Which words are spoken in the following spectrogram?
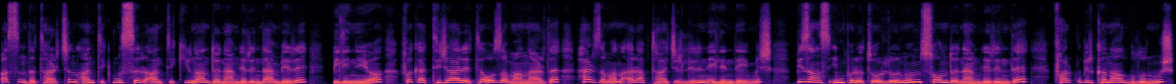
aslında tarçın antik Mısır, antik Yunan dönemlerinden beri biliniyor. Fakat ticarete o zamanlarda her zaman Arap tacirlerin elindeymiş. Bizans İmparatorluğu'nun son dönemlerinde farklı bir kanal bulunmuş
